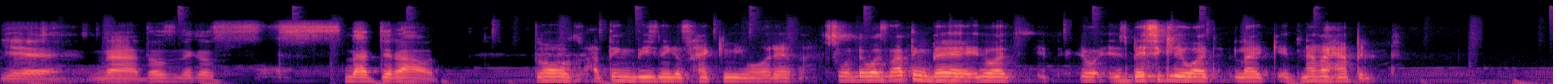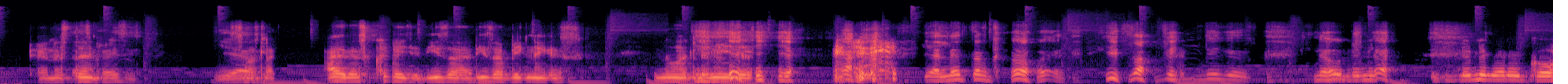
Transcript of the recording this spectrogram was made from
Yeah, nah, those niggas snapped it out. Dog, I think these niggas hacked me or whatever. So there was nothing there. It was it, it was- it's basically what like it never happened. You That's understand? crazy. So I Yeah. was like, alright, that's crazy. These are these are big niggas. You know what? Let me just yeah. yeah, let them go. These are big niggas. No Let me- let me let it go.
